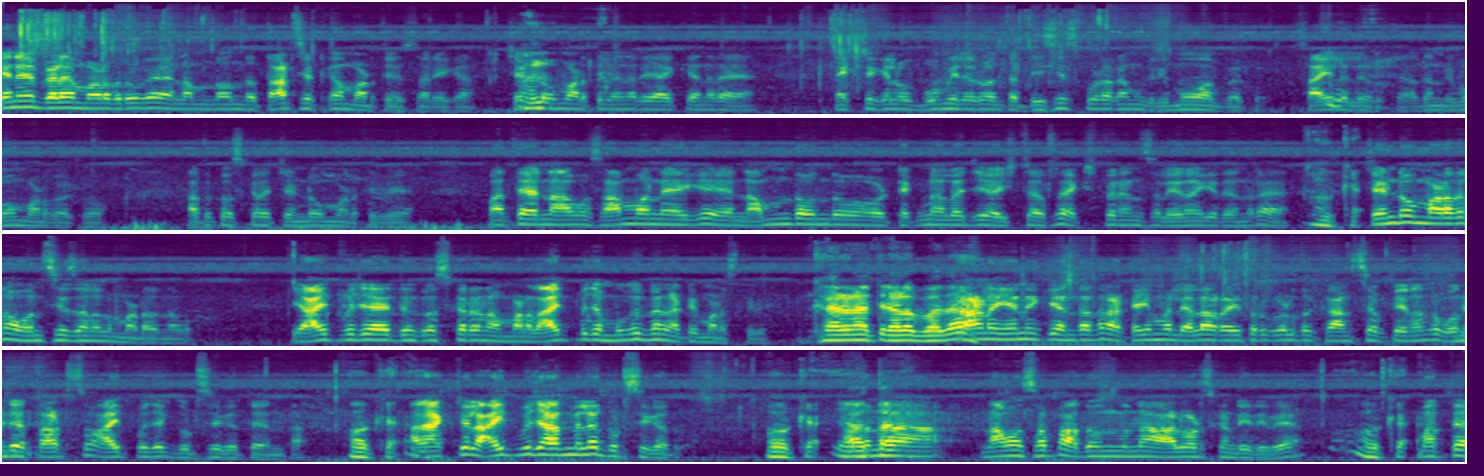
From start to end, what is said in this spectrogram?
ಏನೇ ಬೆಳೆ ಮಾಡಿದ್ರು ನಮ್ದೊಂದು ತಾಟ್ಸ್ ಇಟ್ಕೊಂಡು ಮಾಡ್ತೀವಿ ಸರ್ ಈಗ. ಚೆಂಡು ಮಾಡ್ತೀವಿ ಅಂದ್ರೆ ಯಾಕೆಂದ್ರೆ ನೆಕ್ಸ್ಟ್ ಕೆಲವು ಭೂಮಿಲಿರುವಂಥ ಡಿಸೀಸ್ ಕೂಡ ನಮ್ಗೆ ರಿಮೂವ್ ಆಗಬೇಕು. ಸಾಯಿಲಲ್ಲಿ ಇರುತ್ತೆ. ಅದನ್ನು ರಿಮೂವ್ ಮಾಡಬೇಕು. ಅದಕ್ಕೋಸ್ಕರ ಚೆಂಡು ಮಾಡ್ತೀವಿ. ಮತ್ತೆ ನಾವು ಸಾಮಾನ್ಯವಾಗಿ ನಮ್ದೊಂದು ಟೆಕ್ನಾಲಜಿ ಇಷ್ಟು ವರ್ಷ ಎಕ್ಸ್ಪೀರಿಯನ್ಸಲ್ಲಿ ಏನಾಗಿದೆ ಅಂದ್ರೆ ಚೆಂಡು ಮಾಡೋದನ್ನ ಮಾಡೋದನ್ನ ಒಂದು ಸೀಸನಲ್ಲಿ ಮಾಡೋದು ನಾವು. ಈ ಆಯ್ತು ಪೂಜೆ ಇದಕ್ಕೋಸ್ಕರ ನಾವು ಮಾಡೋದು. ಆಯ್ತು ಪೂಜೆ ಮುಗಿದ ಮೇಲೆ ನಾಟಿ ಮಾಡಿಸ್ತೀವಿ. ಕಾರಣ ಹೇಳ್ಬೋದಾ ಕಾರಣ ಏನಕ್ಕೆ ಅಂತಂದ್ರೆ ಆ ಟೈಮಲ್ಲಿ ಎಲ್ಲ ರೈತರುಗಳದ್ದು ಕಾನ್ಸೆಪ್ಟ್ ಏನಂದ್ರೆ ಒಂದೇ ಥಾಟ್ಸ್ ಆಯ್ತು ಪೂಜೆಗೆ ದುಡ್ಡು ಸಿಗುತ್ತೆ ಅಂತ. ಓಕೆ ಅದು ಆಕ್ಚುಲಿ ಆಯ್ತು ಪೂಜೆ ಆದ್ಮೇಲೆ ದುಡ್ಡು ಸಿಗೋದು. ಓಕೆ ಅದನ್ನು ಅದನ್ನ ನಾವು ಸ್ವಲ್ಪ ಅದೊಂದನ್ನ ಅಳವಡಿಸ್ಕೊಂಡಿದ್ದೀವಿ ಓಕೆ ಮತ್ತೆ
